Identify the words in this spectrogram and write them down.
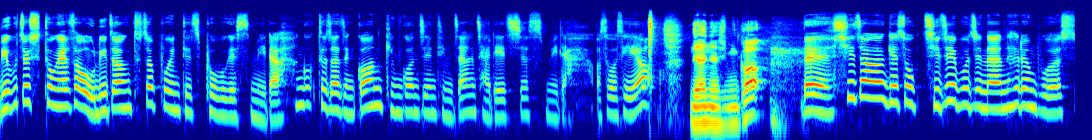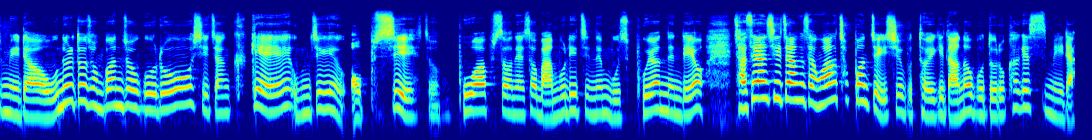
미국 주식 통해서 우리 정 투자 포인트 짚어보겠습니다. 한국투자증권 김건진 팀장 자리해 주셨습니다. 어서 오세요. 네, 안녕하십니까? 네, 시장은 계속 지지부진한 흐름 보였습니다. 오늘도 전반적으로 시장 크게 움직임 없이 좀 보합선에서 마무리 짓는 모습 보였는데요. 자세한 시장 상황 첫 번째 이슈부터 얘기 나눠보도록 하겠습니다.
